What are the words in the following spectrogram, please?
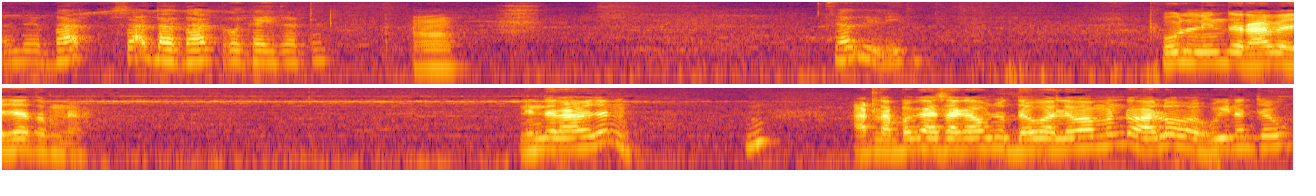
અને ભાત સાદા ભાત વઘાર્યા હતા. ચાલી લીધું. ફૂલ નીંદર આવે છે તમને? નીંદર આવે છે ને? આટલા બગાસા ખાવજો દવા લેવા માંડો? હાલો હુઈ ન જવું?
